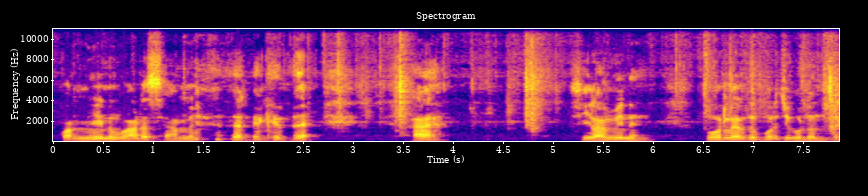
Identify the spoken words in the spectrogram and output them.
அப்பா மீன் வாட செம்ம இருக்குது. ஆ. சீலா மீன் ஊரில் இருந்து பொறிச்சு கொண்டு வந்து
